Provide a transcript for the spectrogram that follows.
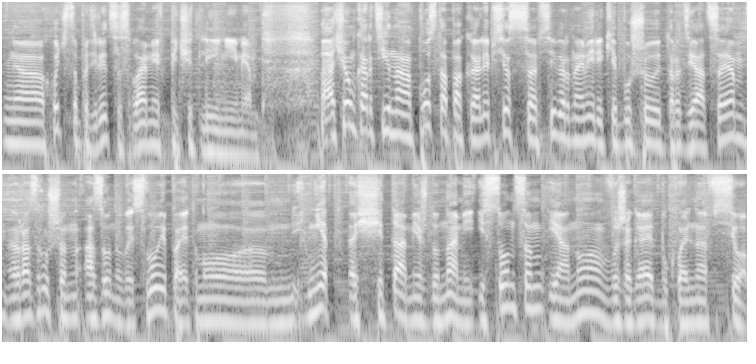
э, хочется поделиться с вами впечатлениями. О чем картина? Постапокалипсис. В Северной Америке бушует радиация, разрушен озоновый слой, поэтому э, нет щита между нами и Солнцем, и оно выжигает буквально все.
